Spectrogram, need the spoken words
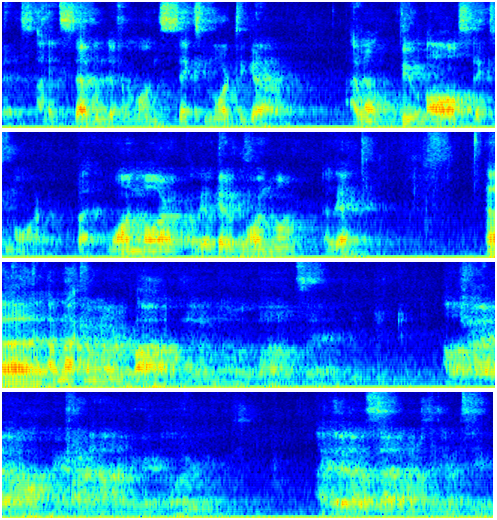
this. I had seven different ones, six more to go. I won't do all six more, but one more. Are we okay with one more? Okay. Uh, I'm not coming over to Bob. I don't know what Bob say. I'll try to go on. I'm trying to hide over here, Lord. I could have done seven. I'm just doing two.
